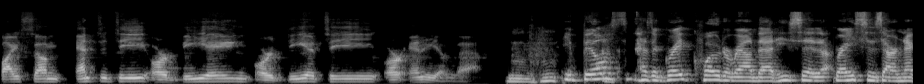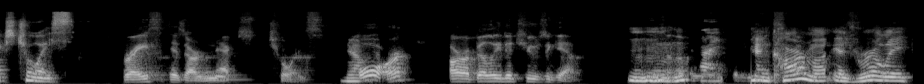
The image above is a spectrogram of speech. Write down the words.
by some entity or being or deity or any of that. Mm-hmm. Bill has a great quote around that. He said, Grace is our next choice. Grace is our next choice, yeah. or our ability to choose again. Mm-hmm. Right. And karma is really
